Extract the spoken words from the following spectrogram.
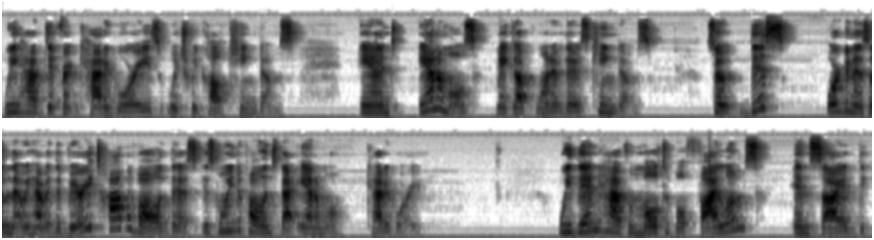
we have different categories which we call kingdoms. And animals make up one of those kingdoms. So this organism that we have at the very top of all of this is going to fall into that animal category. We then have multiple phylums inside the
